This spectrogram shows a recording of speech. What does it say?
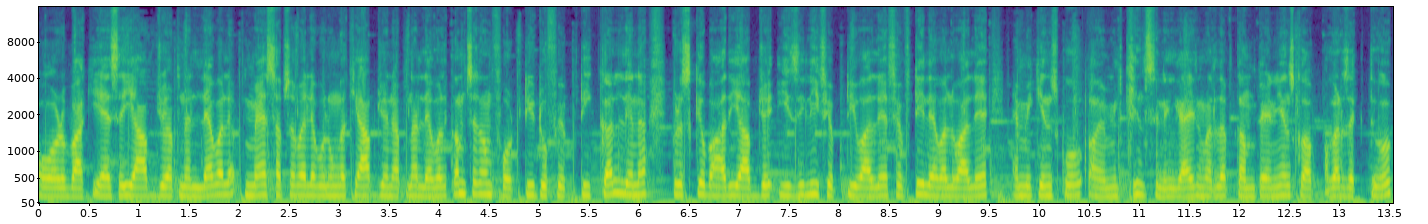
और बाकी ऐसे ही आप जो अपना लेवल मैं सबसे पहले बोलूँगा कि आप जो है अपना लेवल कम से कम फोर्टी टू फिफ्टी कर लेना, फिर उसके बाद ही आप जो ईजिली फिफ्टी वाले फिफ्टी लेवल वाले एमिकिन्स को एमिकिन्स नहीं गाइज़ मतलब कंपेनियंस को आप पकड़ सकते हो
